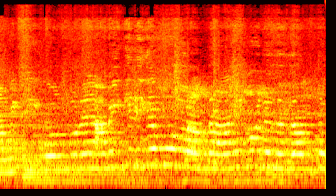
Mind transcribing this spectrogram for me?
আমি কি করব রে? আমি কি বললাম না আমি করে দিলাম তো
